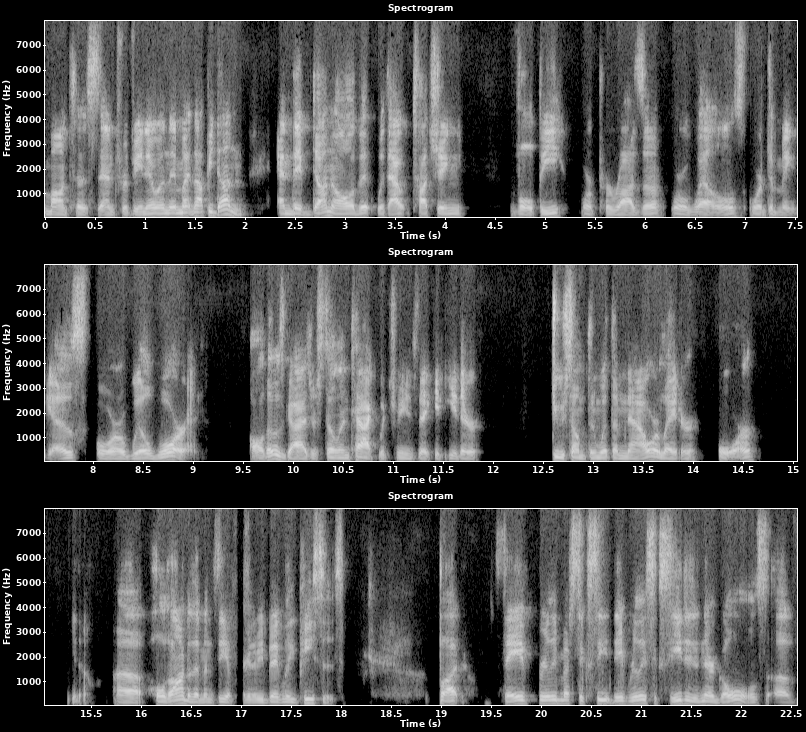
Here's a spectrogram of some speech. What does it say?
Montas and Trivino, and they might not be done. And they've done all of it without touching Volpe or Peraza or Wells or Dominguez or Will Warren. All those guys are still intact, which means they could either do something with them now or later, or you know, uh, hold on to them and see if they're going to be big league pieces. But they've really much succeed. They've really succeeded in their goals of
